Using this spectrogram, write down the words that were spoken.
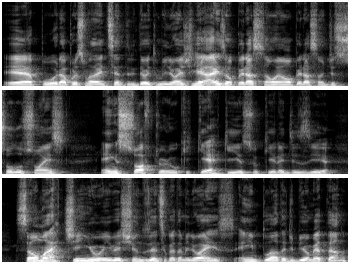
é, por aproximadamente 138 milhões de reais. A operação é uma operação de soluções em software, o que quer que isso queira dizer. São Martinho investindo 250 milhões em planta de biometano,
